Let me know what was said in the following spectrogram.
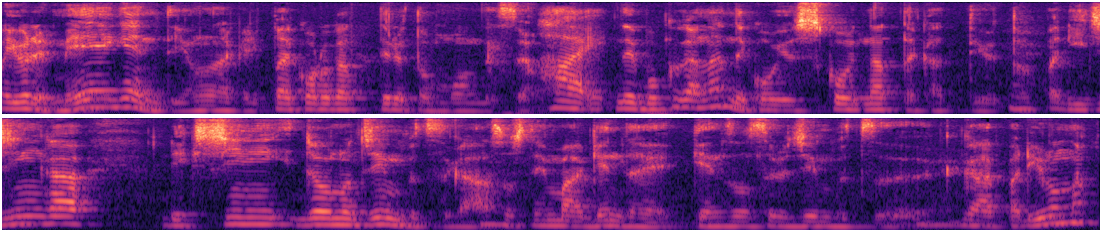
あ、いわゆる名言って世の中いっぱい転がってると思うんですよ。はい。で、僕がなんでこういう思考になったかっていうと、やっぱり偉人が、歴史上の人物が、そしてまあ現代現存する人物がやっぱりいろんな言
